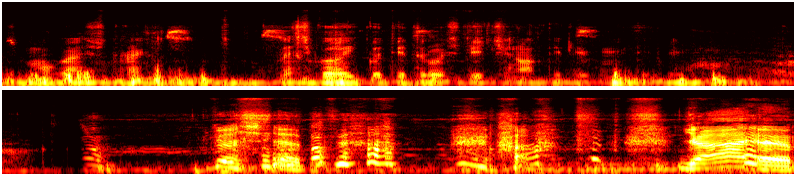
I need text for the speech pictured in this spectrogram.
Semoga strike. Let's go ikuti terus di channel TV TV. Gaset. Jair.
